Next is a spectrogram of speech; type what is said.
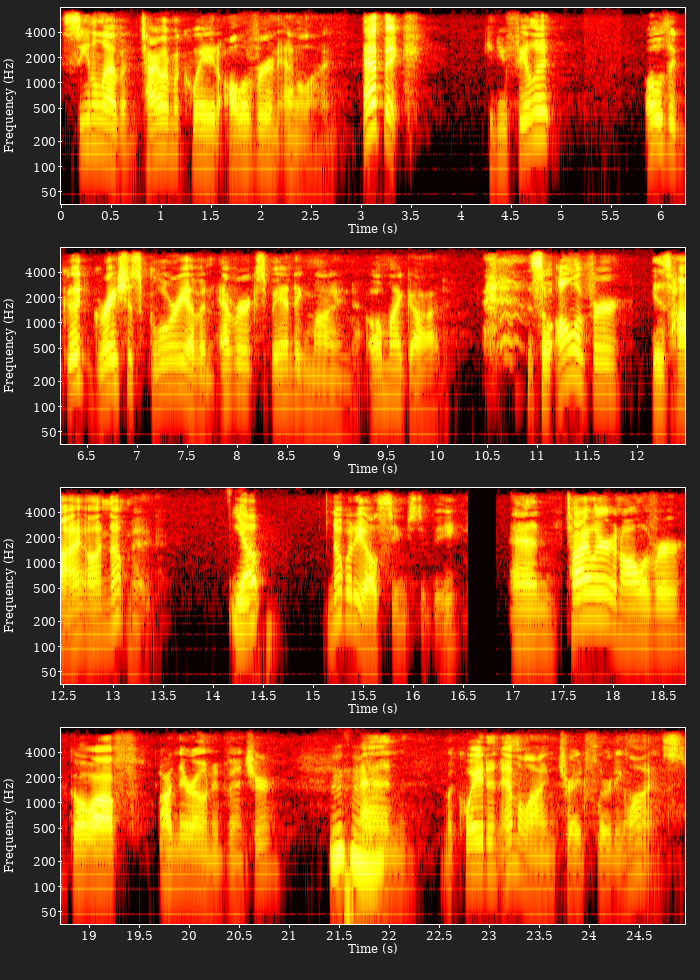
scene 11 Tyler McQuaid, Oliver, and Emmeline. Epic! Can you feel it? Oh, the good, gracious glory of an ever expanding mind. Oh my god. So, Oliver is high on nutmeg. Yep. Nobody else seems to be. And Tyler and Oliver go off on their own adventure, Mm-hmm. and McQuaid and Emmeline trade flirting lines.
